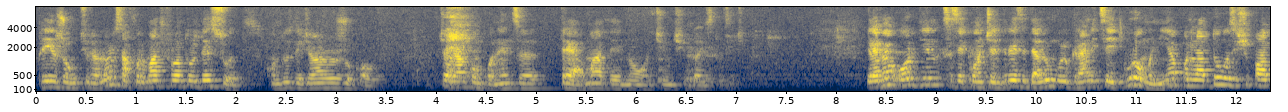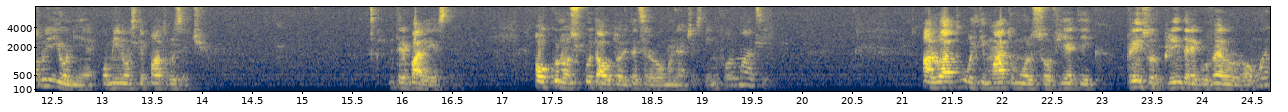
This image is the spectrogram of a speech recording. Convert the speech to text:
Prin joncțiunea lor s-a format frontul de sud, condus de generalul Zhukov, ce avea în componență 3 armate, 9, 5 și 12. El avea ordin să se concentreze de-a lungul graniței cu România până la 24 iunie 1940. Întrebarea este, au cunoscut autoritățile române aceste informații? A luat ultimatumul sovietic prin surprindere guvernul român?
